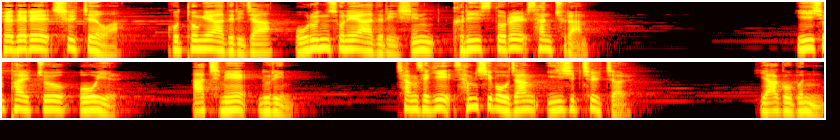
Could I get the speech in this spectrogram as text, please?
베델의 실제와 고통의 아들이자 오른손의 아들이신 그리스도를 산출함. 28주 5일 아침의 누림 창세기 35장 27절 야곱은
